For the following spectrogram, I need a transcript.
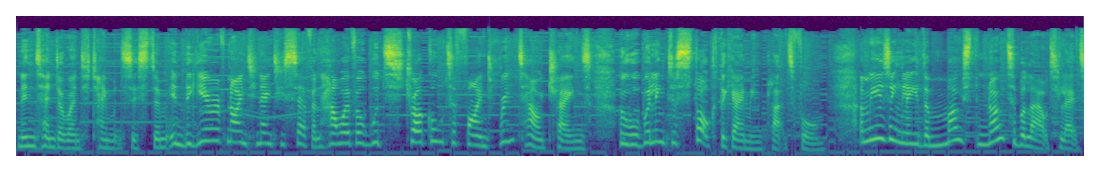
Nintendo Entertainment System in the year of 1987, however, would struggle to find retail chains who were willing to stock the gaming platform. Amusingly, the most notable outlet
